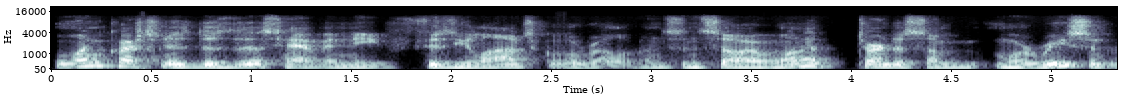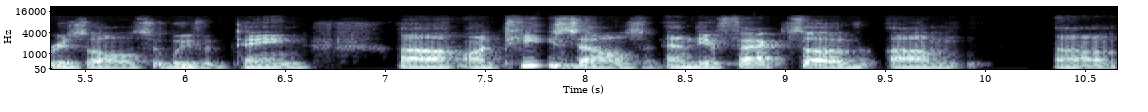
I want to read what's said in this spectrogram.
one question is, does this have any physiological relevance? And so I want to turn to some more recent results that we've obtained uh, on T cells and the effects of um, uh,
